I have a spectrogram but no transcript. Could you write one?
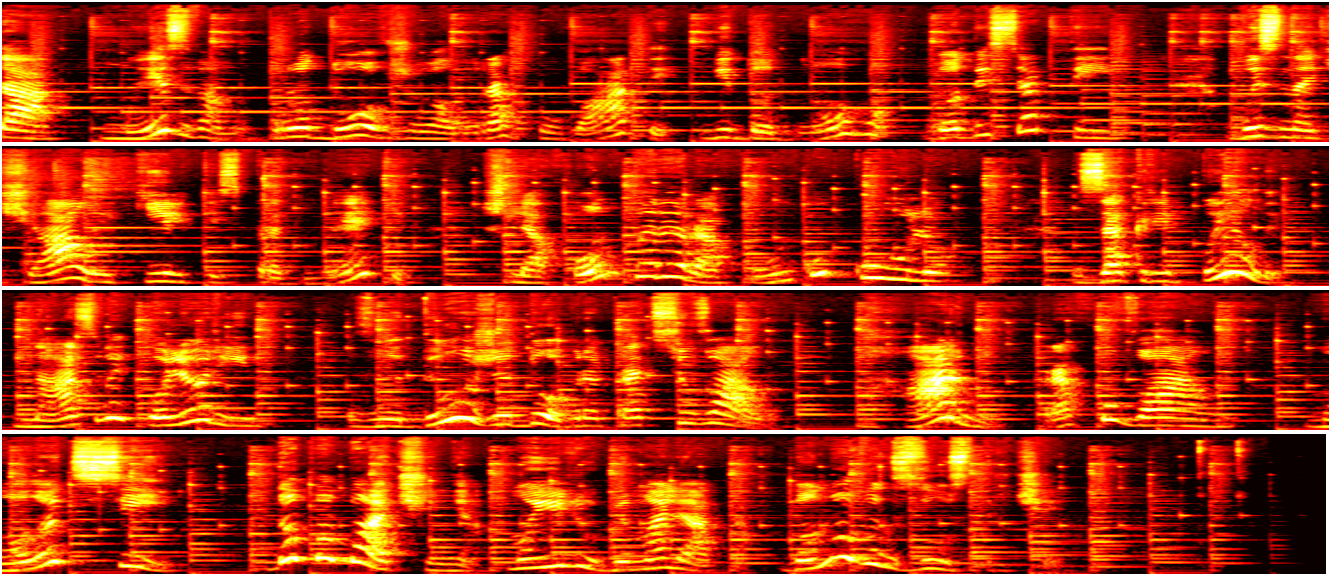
Так, ми з вами продовжували рахувати від 1 до 10, визначали кількість предметів шляхом перерахунку кульок, закріпили назви кольорів. Ви дуже добре працювали, гарно рахували. Молодці! До побачення, мої любі малята! До нових зустрічей!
